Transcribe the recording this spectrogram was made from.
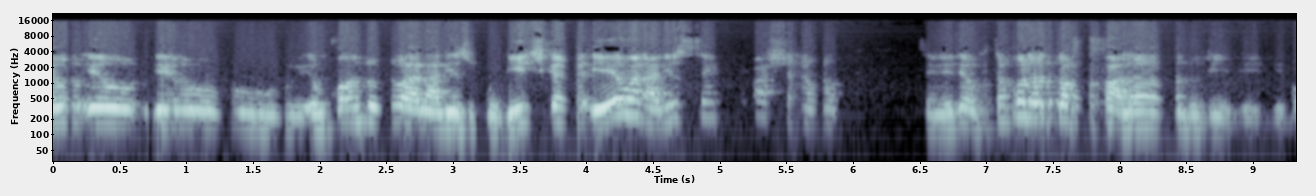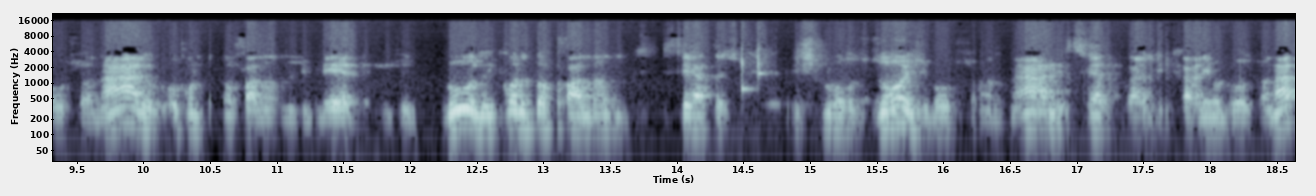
Eu, eu, eu, eu, quando eu analiso política, eu analiso sempre paixão. Você entendeu? Então, quando eu estou falando de, de, de, Bolsonaro, ou quando estou falando de mérito de Lula, e quando estou falando de certas explosões de Bolsonaro, certo de carinho do Bolsonaro,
